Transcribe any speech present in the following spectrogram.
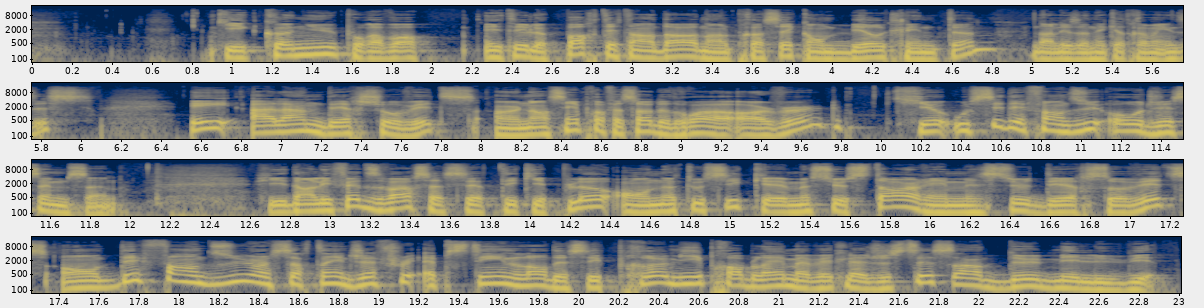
qui est connu pour avoir été le porte-étendard dans le procès contre Bill Clinton dans les années 90, et Alan Dershowitz, un ancien professeur de droit à Harvard, qui a aussi défendu O.J. Simpson. Puis dans les faits divers à cette équipe-là, on note aussi que M. Starr et M. Dershowitz ont défendu un certain Jeffrey Epstein lors de ses premiers problèmes avec la justice en 2008.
